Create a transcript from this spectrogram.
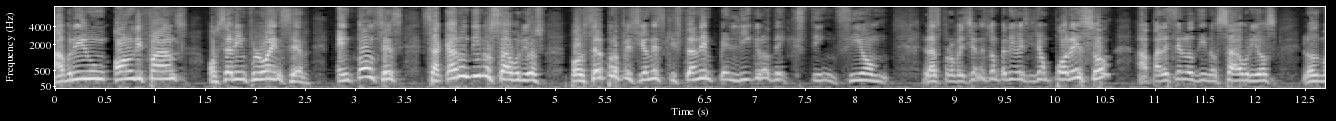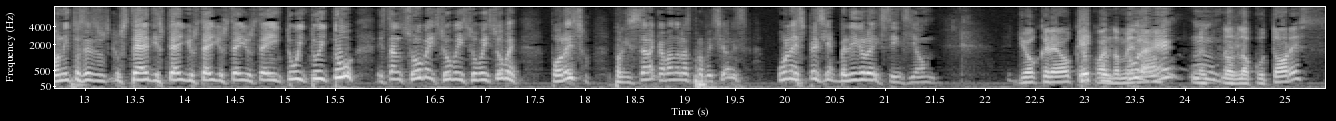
abrir un OnlyFans o ser influencer. Entonces, sacaron dinosaurios por ser profesiones que están en peligro de extinción. Las profesiones son peligro de extinción, por eso aparecen los dinosaurios, los monitos esos que usted y usted y usted y usted y usted y tú y tú y tú están sube y sube y sube y sube. Por eso, porque se están acabando las profesiones. Una especie en peligro de extinción. Yo creo que Qué cuando cultura, menos ¿eh? Mm. los locutores,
